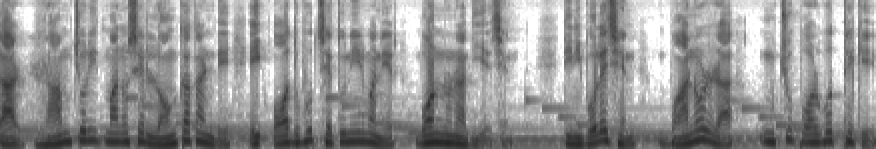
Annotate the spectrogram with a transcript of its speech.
তার রামচরিত মানসের লঙ্কাকাণ্ডে এই অদ্ভুত সেতু নির্মাণের বর্ণনা দিয়েছেন। তিনি বলেছেন, বানররা উঁচু পর্বত থেকে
